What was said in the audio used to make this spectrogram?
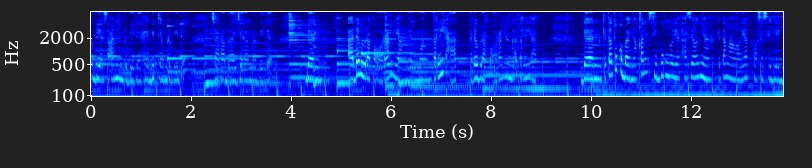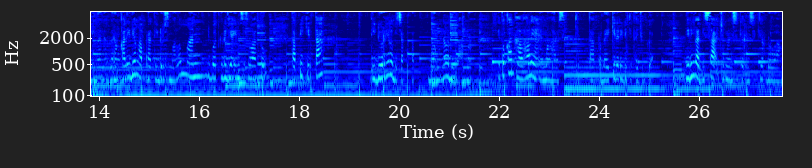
kebiasaan yang berbeda habit yang berbeda cara belajar yang berbeda. Dan ada beberapa orang yang memang terlihat ada beberapa orang yang nggak terlihat. Dan kita tuh kebanyakan sibuk ngelihat hasilnya. Kita nggak ngelihat prosesnya dia gimana. Barangkali dia nggak pernah tidur semalaman dibuat ngerjain sesuatu tapi kita tidurnya lebih cepat bangunnya lebih lama. Itu kan hal-hal yang emang harus kita perbaiki dari diri kita juga. Jadi nggak bisa cuma insecure insecure doang.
